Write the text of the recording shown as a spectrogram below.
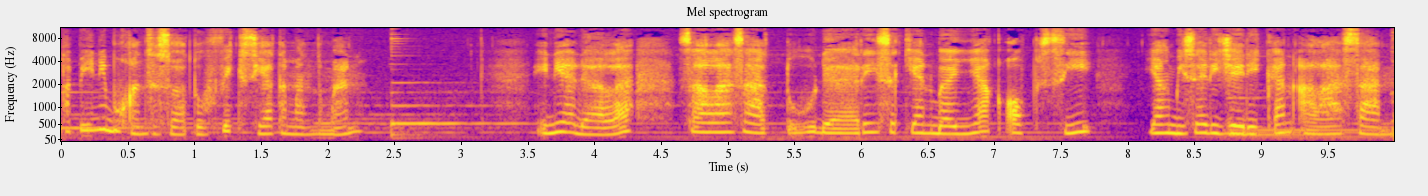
tapi ini bukan sesuatu fix ya teman-teman. Ini adalah salah satu dari sekian banyak opsi yang bisa dijadikan alasan.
